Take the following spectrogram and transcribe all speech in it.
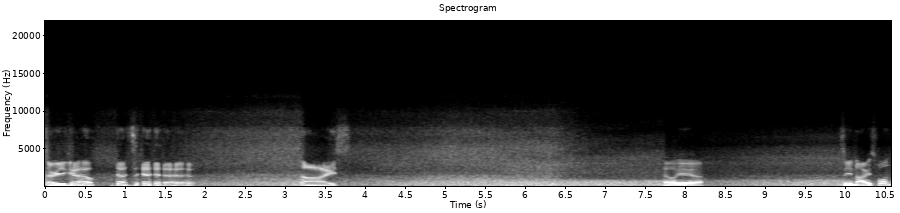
There you go. That's it. nice. Hell yeah. See a nice one?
